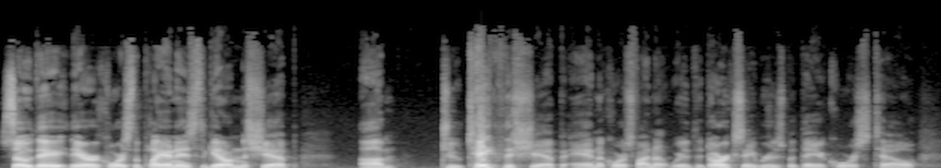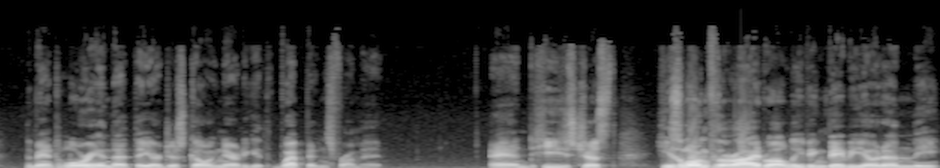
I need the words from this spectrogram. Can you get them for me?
so they there of course the plan is to get on the ship, um, to take the ship and of course find out where the dark saber is. But they of course tell the Mandalorian that they are just going there to get weapons from it, and he's just he's along for the ride while leaving Baby Yoda in the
